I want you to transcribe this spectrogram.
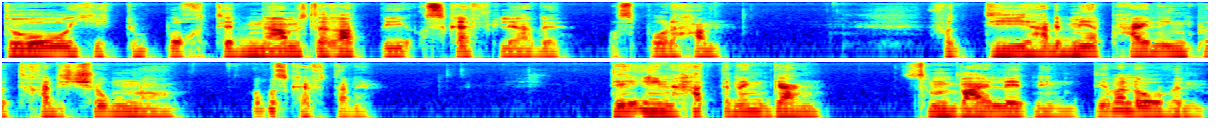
da gikk du bort til den nærmeste rabbi og skriftlærde og spurte han, for de hadde mer peiling på tradisjoner og på skriftene. Det en hadde den gang som veiledning, det var loven,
